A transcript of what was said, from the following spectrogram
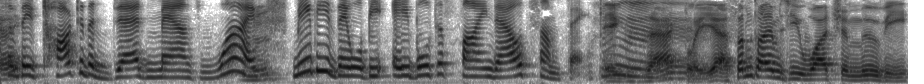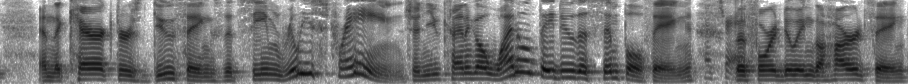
okay. if they talk to the dead man's wife, mm-hmm. maybe they will be able to find out something. Hmm. Exactly. Yeah. Sometimes you watch a movie and the characters do things that seem really strange, and you kind of go, why don't they do the simple thing right. before doing the hard thing?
